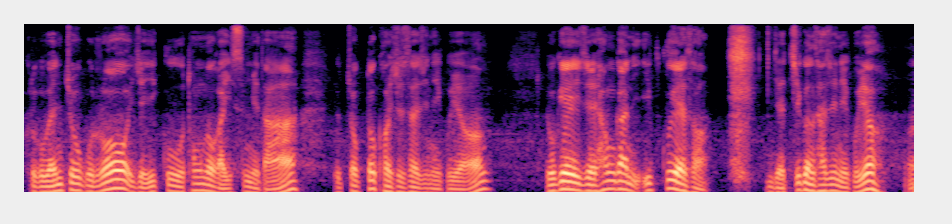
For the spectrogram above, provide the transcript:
그리고 왼쪽으로 이제 입구 통로가 있습니다. 이쪽도 거실 사진이고요. 요게 이제 현관 입구에서 이제 찍은 사진이고요. 어,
